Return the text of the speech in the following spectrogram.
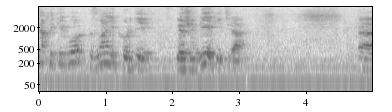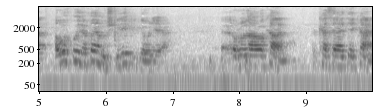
دەقیکی بۆ زمانی کوردی لە ژنگەیەکی ترراکە ئەوە خۆی لەخۆیان مشکلێکی گەورەیە ڕووداوەکان کەسایەتەکان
